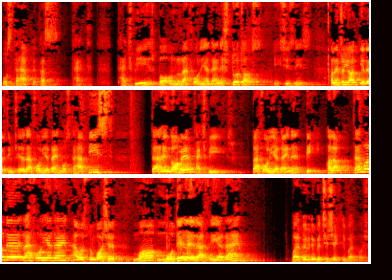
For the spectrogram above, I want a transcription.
مستحبه. پس تکبیر با اون رفع الیدینش دو تاست. یک چیز نیست. حالا اینجا یاد گرفتیم که رفع الیدین مستحبی است در هنگام تکبیر. رفع الیدین بهی. حالا در مورد رفع الیدین حواستون باشه. ما مدل رفع یدین باید ببینیم به چه شکلی باید باشه.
